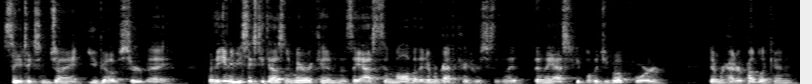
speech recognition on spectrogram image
Say you take some giant YouGov survey where they interview 60,000 Americans, they ask them all about the demographic characteristics, and they, then they ask people, who'd you vote for, Democrat, Republican.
